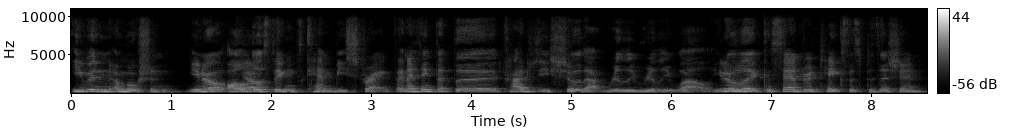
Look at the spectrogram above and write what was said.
even emotion, you know, all Yeah. of those things can be strength. And I think that the tragedies show that really, really well. You know, Mhm. like Cassandra takes this position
